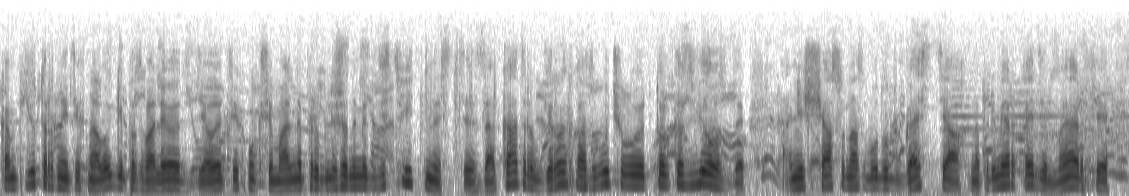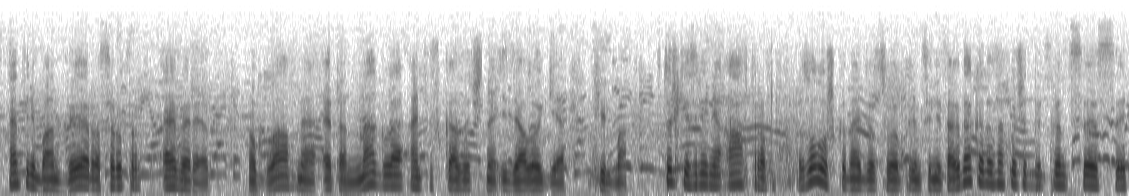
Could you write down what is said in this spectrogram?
компьютерные технологии позволяют сделать их максимально приближенными к действительности. За кадром героев озвучивают только звезды. Они сейчас у нас будут в гостях. Например, Эдди Мерфи, Энтони Бандерас, Руперт Эверетт. Но главное – это наглая антисказочная идеология фильма. С точки зрения авторов, Золушка найдет своего принца не тогда, когда захочет быть принцессой,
